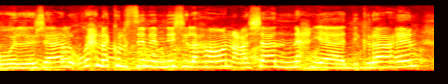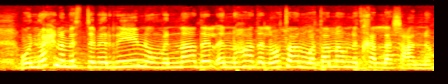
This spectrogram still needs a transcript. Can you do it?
والرجال. وإحنا كل سنة بنيجي لهون عشان نحيا ذكراهن وإنه إحنا مستمرين ومنناضل إنه هذا الوطن وطننا ومنتخلاش عنه.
